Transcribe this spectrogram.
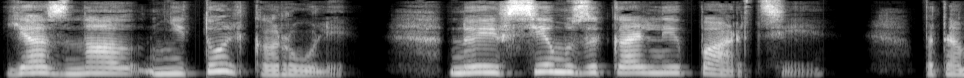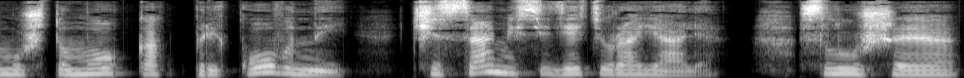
Я знал не только роли, но и все музыкальные партии, потому что мог, как прикованный, часами сидеть у рояля, слушая,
